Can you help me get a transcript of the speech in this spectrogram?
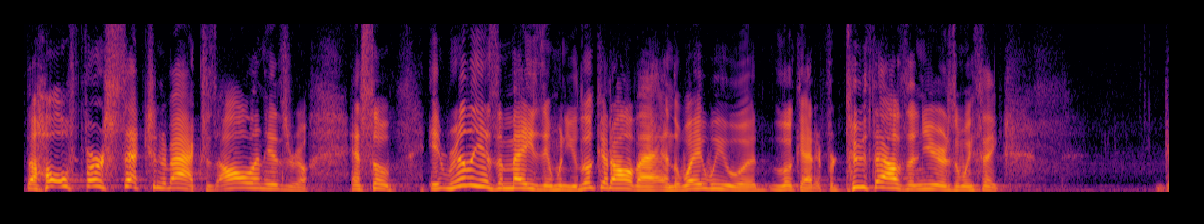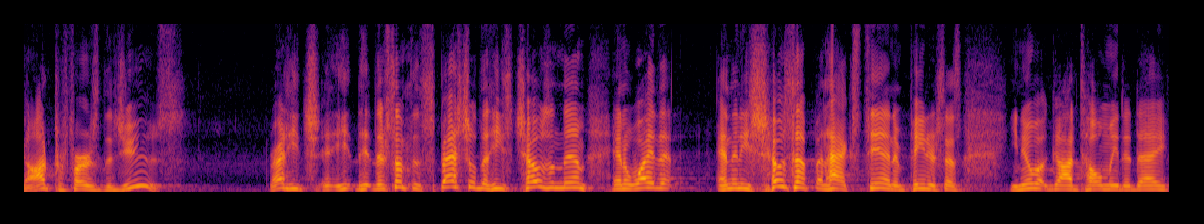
the whole first section of Acts is all in Israel. And so it really is amazing when you look at all that and the way we would look at it for 2,000 years and we think, God prefers the Jews. Right? He, he, there's something special that he's chosen them in a way that and then he shows up in Acts 10, and Peter says, You know what God told me today?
